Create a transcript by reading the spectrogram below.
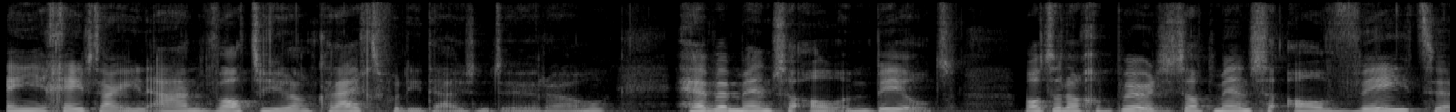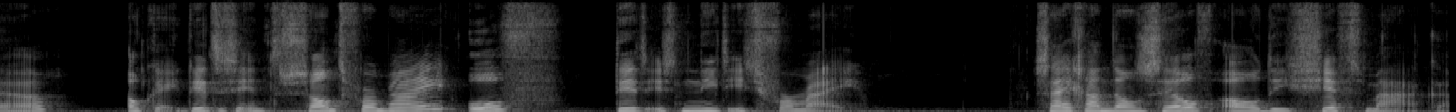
en je geeft daarin aan wat je dan krijgt voor die 1000 euro, hebben mensen al een beeld. Wat er dan gebeurt, is dat mensen al weten: oké, dit is interessant voor mij, of dit is niet iets voor mij. Zij gaan dan zelf al die shift maken.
